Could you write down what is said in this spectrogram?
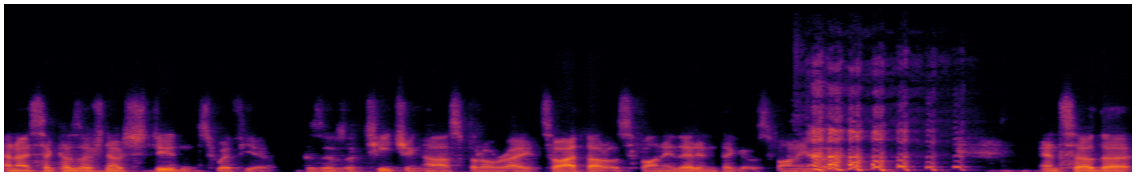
And I said, Because there's no students with you, because it was a teaching hospital, right? So I thought it was funny. They didn't think it was funny. But... and so the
